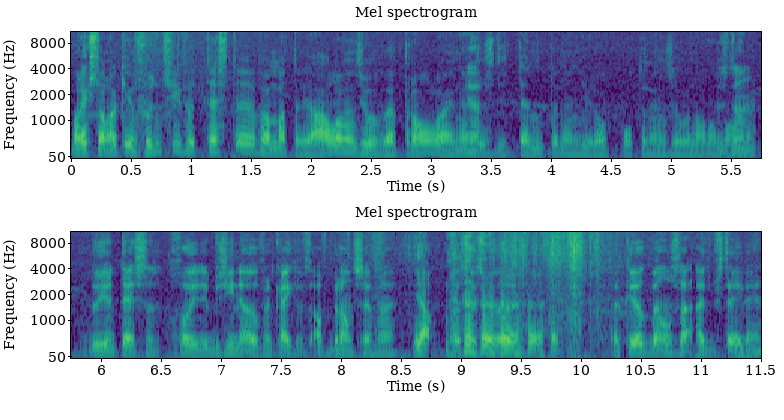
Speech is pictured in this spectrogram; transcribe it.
Maar ik sta ook in functie voor het testen van materialen en zo bij ProLine. Hè. Ja. Dus die tenten en die rotpotten en zo en allemaal. Dus dan doe je een test, dan gooi je de benzine over en kijk je of het afbrandt zeg maar. Ja. Dat, is wel- dat kun je ook bij ons uitbesteden hè?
